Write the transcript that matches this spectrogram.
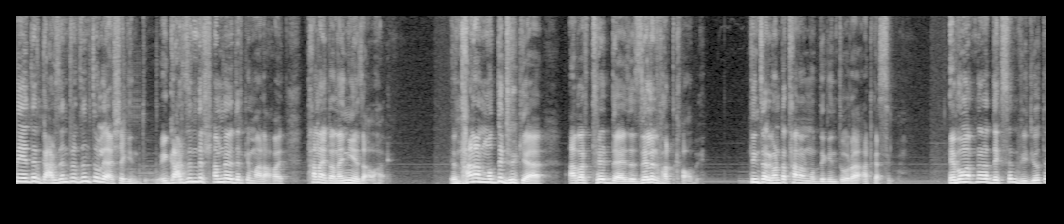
মেয়েদের গার্জেন টার্জেন চলে আসে কিন্তু। এই গার্জেনদের সামনে এদেরকে মারা হয়, থানায় টানায় নিয়ে যাওয়া হয়। থানার মধ্যে ঢুকিয়া আবার থ্রেড দেয় যে জেলের ভাত খাওয়াবে। তিন চার ঘণ্টা থানার মধ্যে কিন্তু ওরা আটকা ছিল এবং আপনারা দেখছেন ভিডিওতে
